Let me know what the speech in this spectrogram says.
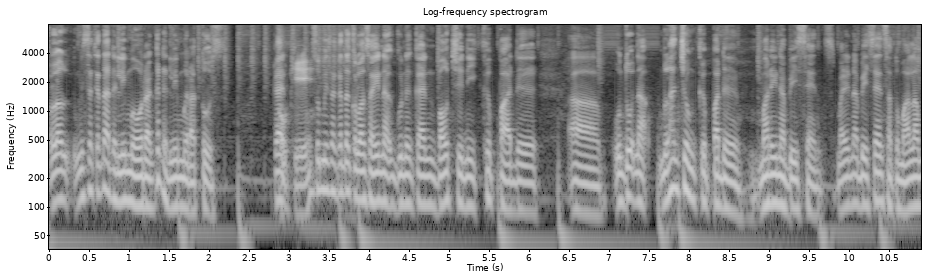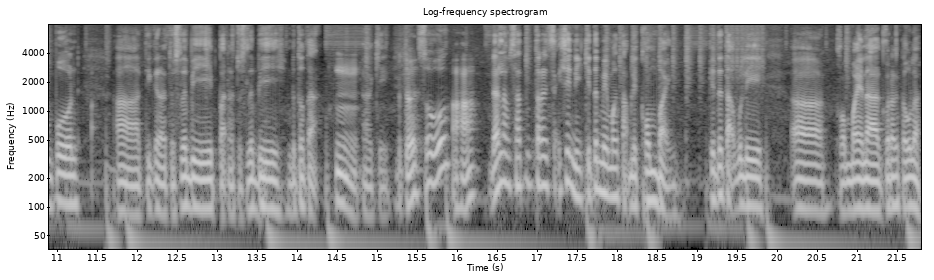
Kalau misal kata ada lima orang kan ada 500 kan? Okey. So misal kata kalau saya nak gunakan voucher ni kepada uh, untuk nak melancong kepada Marina Bay Sands. Marina Bay Sands satu malam pun uh, 300 lebih, 400 lebih, betul tak? Hmm. Okey. Betul. So, Aha. dalam satu transaction ni kita memang tak boleh combine. Kita tak boleh uh, combine lah, korang tahulah.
